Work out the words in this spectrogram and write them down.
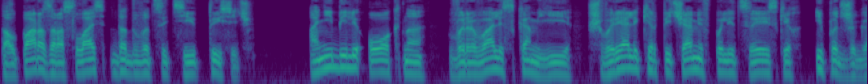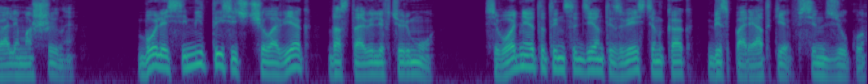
Толпа разрослась до 20 тысяч. Они били окна, вырывали скамьи, швыряли кирпичами в полицейских и поджигали машины. Более 7 тысяч человек доставили в тюрьму. Сегодня этот инцидент известен как «беспорядки в Синдзюку».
